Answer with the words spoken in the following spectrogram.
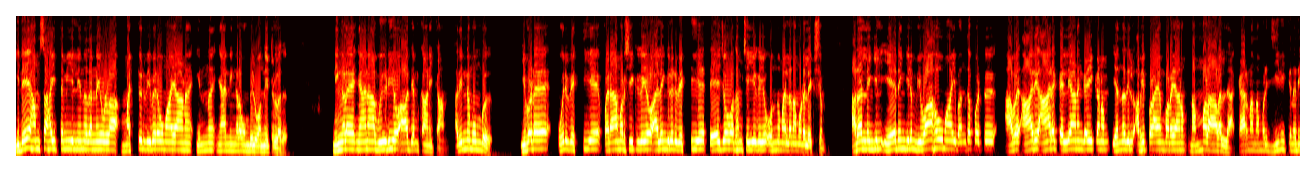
ഇതേ ഹംസ ഹൈത്തമിയിൽ നിന്ന് തന്നെയുള്ള മറ്റൊരു വിവരവുമായാണ് ഇന്ന് ഞാൻ നിങ്ങളെ മുമ്പിൽ വന്നിട്ടുള്ളത്. നിങ്ങളെ ഞാൻ ആ വീഡിയോ ആദ്യം കാണിക്കാം. അതിനു മുമ്പ് ഇവിടെ ഒരു വ്യക്തിയെ പരാമർശിക്കുകയോ അല്ലെങ്കിൽ ഒരു വ്യക്തിയെ തേജോവധം ചെയ്യുകയോ ഒന്നുമല്ല നമ്മുടെ ലക്ഷ്യം. അതല്ലെങ്കിൽ ഏതെങ്കിലും വിവാഹവുമായി ബന്ധപ്പെട്ട് അവ ആര് ആരെ കല്യാണം കഴിക്കണം എന്നതിൽ അഭിപ്രായം പറയാനും നമ്മൾ ആളല്ല. കാരണം നമ്മൾ ജീവിക്കുന്നത്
